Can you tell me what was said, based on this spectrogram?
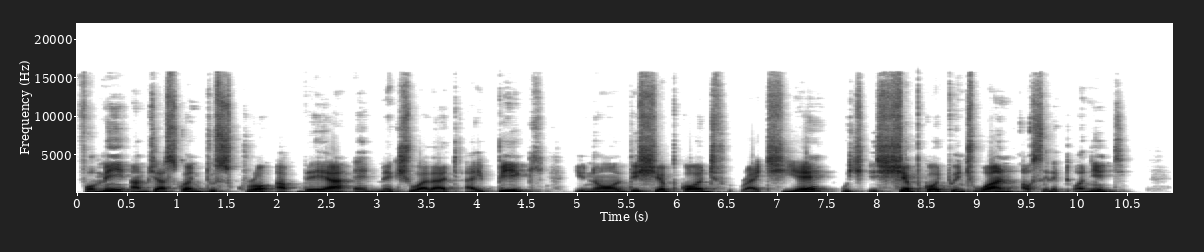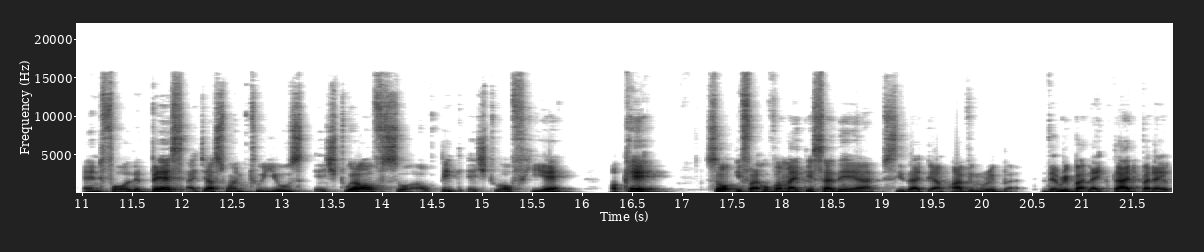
For me i'm just going to scroll up there and make sure that i pick you know this shape code right here which is shape code 21 i'll select on it and for the base i just want to use h12 so i'll pick h12 here okay so if i hover my cursor there see that i'm having the rebar like that, but I,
